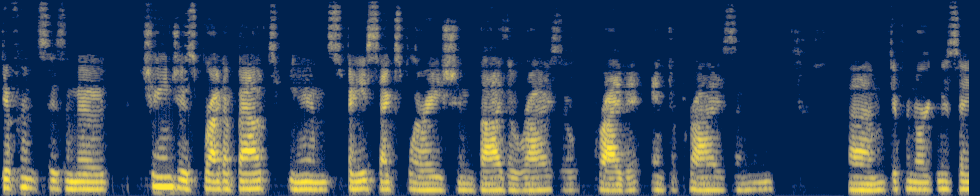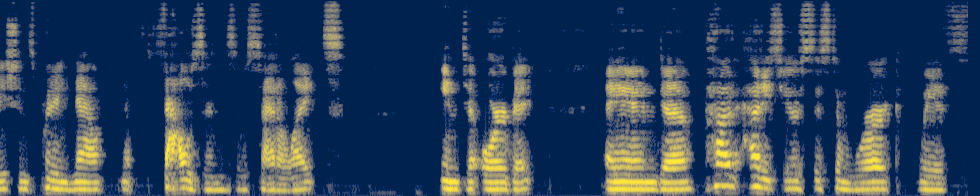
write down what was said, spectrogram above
differences and the changes brought about in space exploration by the rise of private enterprise and um, different organizations putting now you know, thousands of satellites into orbit. And uh, how, how does your system work with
